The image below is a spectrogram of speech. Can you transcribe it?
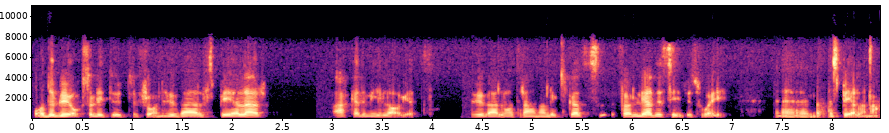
Och det blir också lite utifrån hur väl spelar akademilaget. Hur väl har tränaren lyckats följa the Sirius way eh, med spelarna.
